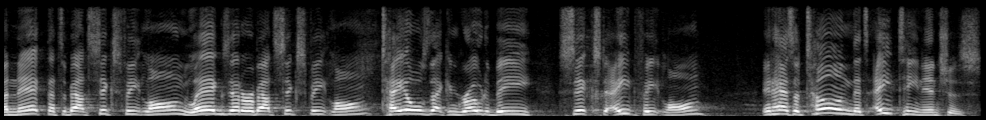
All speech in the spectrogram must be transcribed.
a neck that's about six feet long, legs that are about six feet long, tails that can grow to be six to eight feet long. It has a tongue that's 18 inches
